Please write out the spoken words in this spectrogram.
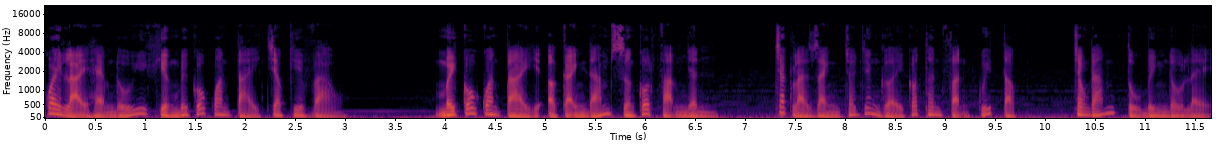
quay lại hẻm núi khiêng mấy cố quan tài treo kia vào. Mấy cố quan tài ở cạnh đám xương cốt phạm nhân, chắc là dành cho những người có thân phận quý tộc trong đám tù binh nô lệ.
